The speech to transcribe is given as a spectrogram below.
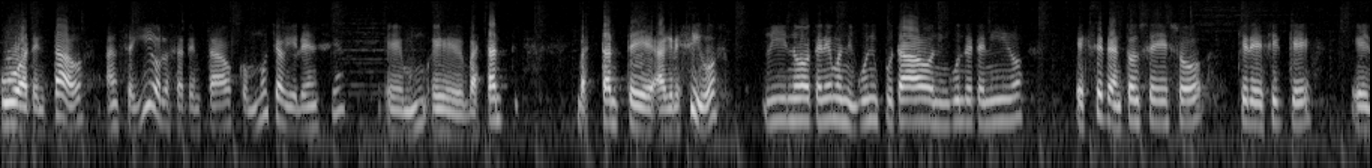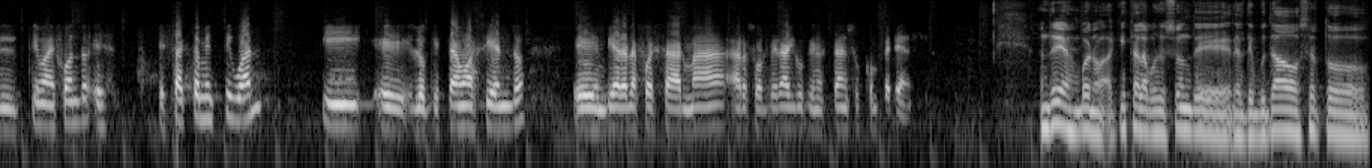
hubo atentados, han seguido los atentados con mucha violencia, eh, eh, bastante, bastante agresivos, y no tenemos ningún imputado, ningún detenido, etcétera. Entonces eso quiere decir que el tema de fondo es exactamente igual y eh, lo que estamos haciendo es enviar a la Fuerza Armada a resolver algo que no está en sus competencias. Andrea, bueno, aquí está la posición del diputado, ¿cierto?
